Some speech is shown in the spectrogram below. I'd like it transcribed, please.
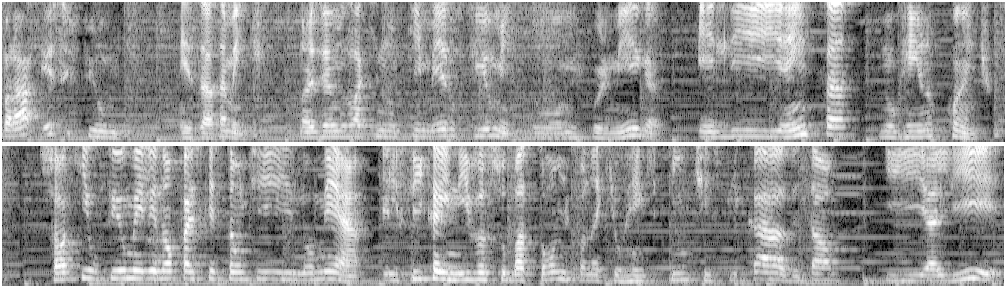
para esse filme. Exatamente. Nós vemos lá que no primeiro filme do Homem-Formiga, ele entra no reino quântico. Só que o filme ele não faz questão de nomear. Ele fica em nível subatômico, né, que o Hank Pym tinha explicado e tal. E ali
